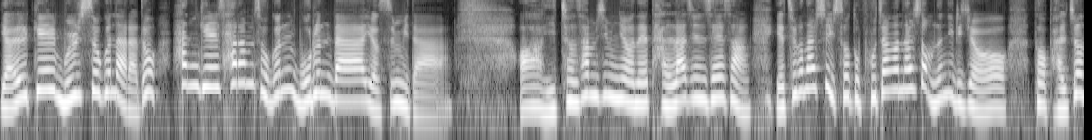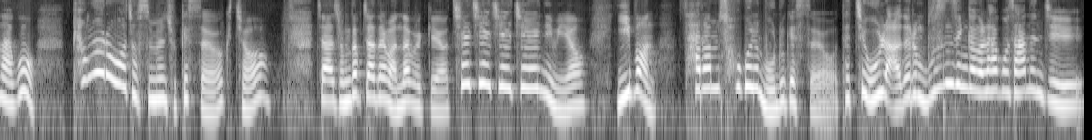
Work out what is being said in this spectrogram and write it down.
열 길 물속은 알아도 한 길 사람 속은 모른다 였습니다. 아, 2030년에 달라진 세상. 예측은 할 수 있어도 보장은 할 수 없는 일이죠. 더 발전하고 평화로워졌으면 좋겠어요. 그쵸? 자, 정답자들 만나볼게요. 7777님이요. 2번, 사람 속을 모르겠어요. 대체 올 아들은 무슨 생각을 하고 사는지.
